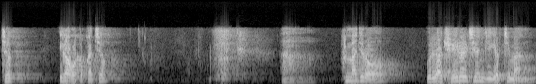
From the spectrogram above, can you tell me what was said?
즉, 이거하고 똑같죠? 아, 한마디로 우리가 죄를 지은 적이 없지만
